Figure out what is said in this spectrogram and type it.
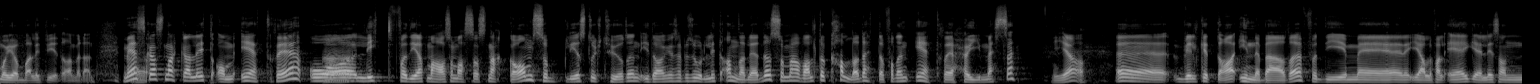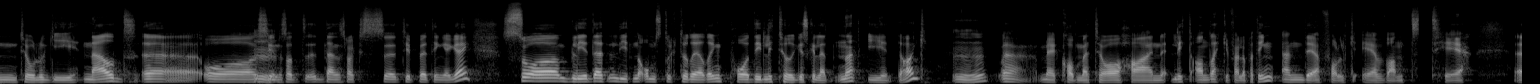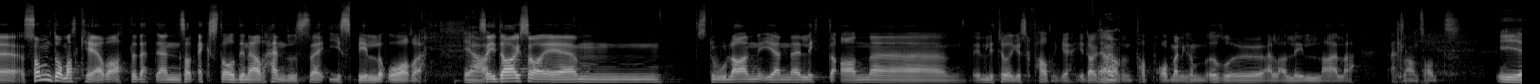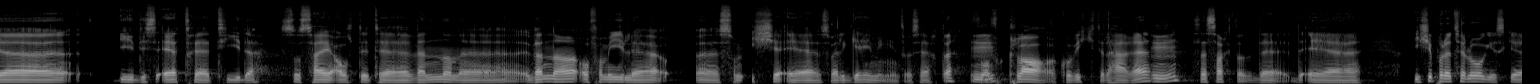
Må jobbe litt videre med den. Vi skal snakke litt om E3, og litt fordi at vi har så masse å snakke om, så blir strukturen i dagens episode litt annerledes, så vi har valgt å kalle dette for en E3-høymesse. Ja. Eh, hvilket da innebærer, fordi vi, i alle fall jeg, er litt sånn teologinerd eh, og synes at den slags eh, type ting er gøy, så blir det en liten omstrukturering på de liturgiske leddene i dag. Eh, vi kommer til å ha en litt annen rekkefølge på ting enn det folk er vant til. Eh, som da markerer at dette er en sånn ekstraordinær hendelse i spillåret. Ja. Så i dag så er mm, stolene i en litt annen uh, liturgisk farge. I dag kan Ja. jeg ta på meg liksom rød eller lilla eller et eller annet sånt. I, uh, I disse E3-tider så sier jeg alltid til vennene, venner og familie uh, som ikke er så veldig gaminginteresserte, for å forklare hvor viktig det her er, så jeg har sagt at det, det er ikke på det teologiske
